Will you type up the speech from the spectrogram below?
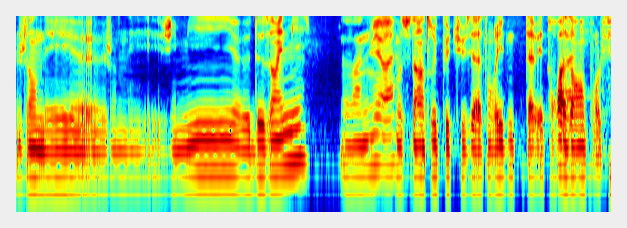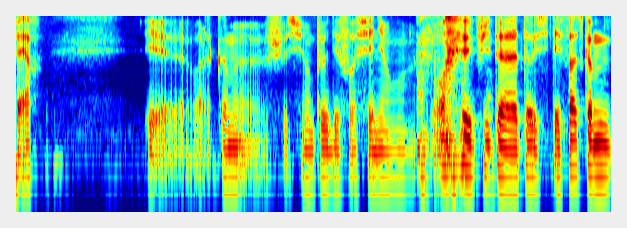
J'en ai, j'en ai, j'ai mis deux ans et demi. Dans un demi, ouais. Bon, C'était un truc que tu faisais à ton rythme. Tu avais trois ans pour le faire. Et voilà, comme je suis un peu des fois feignant. Bon, et puis tu as, aussi tes phases comme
